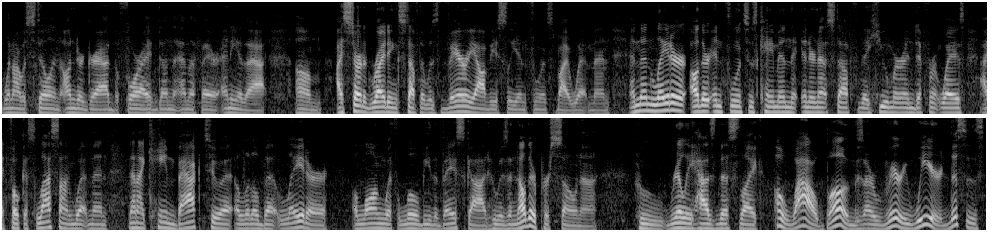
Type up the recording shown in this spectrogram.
when I was still in undergrad before I had done the MFA or any of that. Um, I started writing stuff that was very obviously influenced by Whitman. And then later, other influences came in the internet stuff, the humor in different ways. I focused less on Whitman. Then I came back to it a little bit later, along with Lil B the BasedGod, who is another persona who really has this like, oh wow, bugs are very weird. This is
